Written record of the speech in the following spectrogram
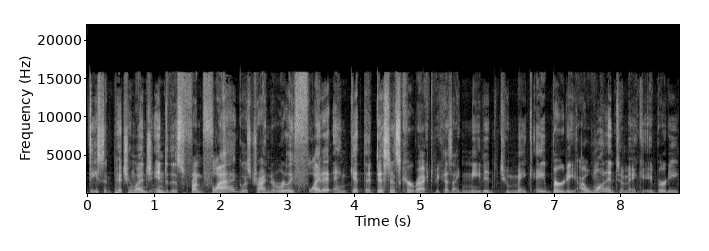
decent pitching wedge into this front flag, was trying to really flight it and get the distance correct because I needed to make a birdie. I wanted to make a birdie.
